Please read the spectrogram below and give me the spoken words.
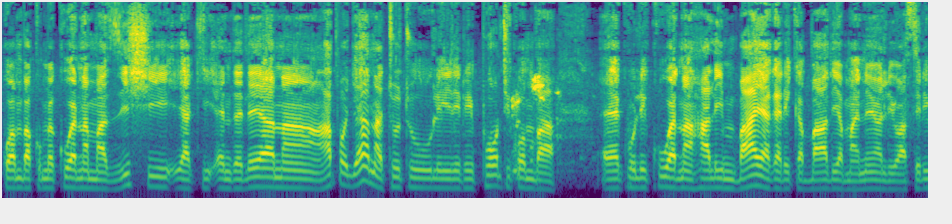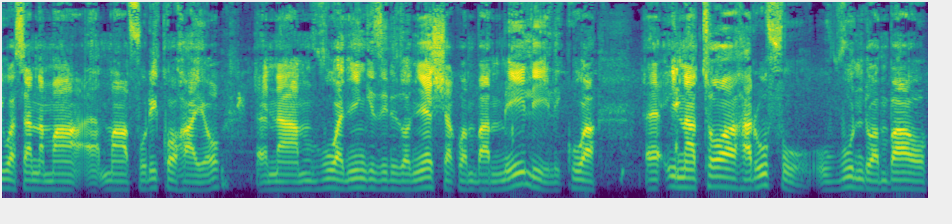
kwamba kumekuwa na mazishi yakiendelea, na hapo jana tu tuliripoti kwamba eh, kulikuwa na hali mbaya katika baadhi ya maeneo yaliyoathiriwa sana ma, mafuriko hayo eh, na mvua nyingi zilizonyesha kwamba mili ilikuwa eh, inatoa harufu, uvundo ambao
